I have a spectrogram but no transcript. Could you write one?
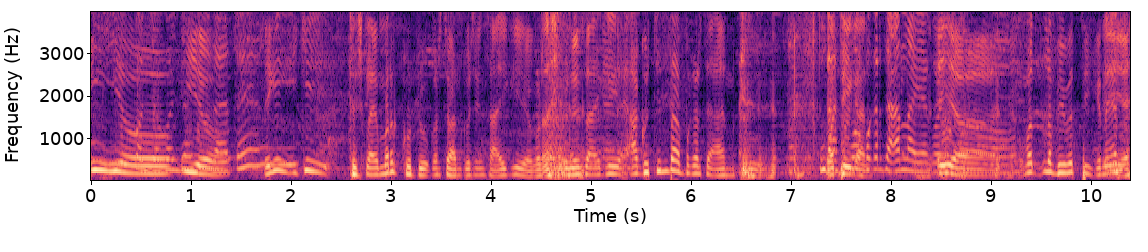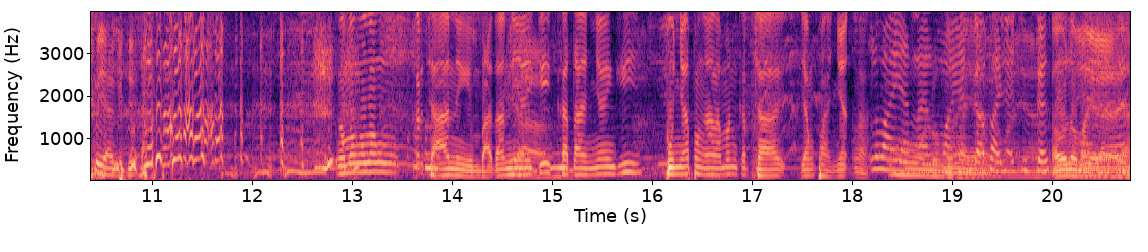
Iya, Kanca-kancaku iya. enggak teh. Iki iki disclaimer kudu kerjaanku sing saiki ya, kerjaanku sing saiki. Aku cinta pekerjaanku. Enggak semua kan? pekerjaan lah ya iya, lebih wedi kena Iya. SP aku. Ngomong-ngomong pekerjaan nih, Mbak Tania Iya. ini katanya ini punya pengalaman kerja yang banyak lah. Lumayan lah, Oh, lumayan. lumayan. Enggak banyak juga sih. Oh, lumayan, Iya, ya.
